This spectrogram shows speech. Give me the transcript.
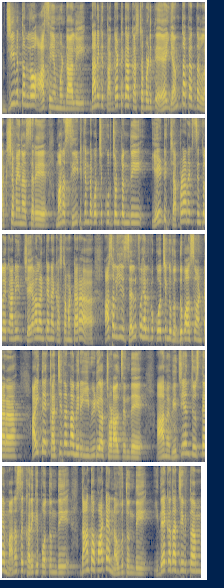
జీవితంలో ఆశయం ఉండాలి దానికి తగ్గట్టుగా కష్టపడితే ఎంత పెద్ద లక్ష్యమైనా సరే మన సీట్ కిందకు వచ్చి కూర్చుంటుంది. ఏంటి చెప్పడానికి సింపులే కానీ చేయాలంటేనే కష్టమంటారా? అసలు ఈ సెల్ఫ్ హెల్ప్ కోచింగ్ వద్దుబాసు అంటారా? అయితే ఖచ్చితంగా మీరు ఈ వీడియో చూడాల్సిందే. ఆమె విజయం చూస్తే మనసు కరిగిపోతుంది దాంతో పాటే నవ్వుతుంది. ఇదే కదా జీవితం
